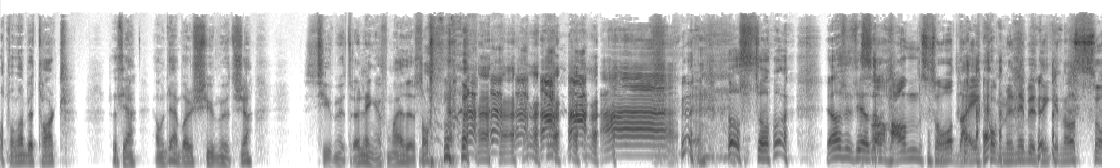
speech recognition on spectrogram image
at han har betalt. Så sier jeg, ja, men det er bare sju minutter siden. Syv minutter er lenge for meg, det er sånn. og så, ja, så sier jeg Så han så deg komme inn i butikken, og så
